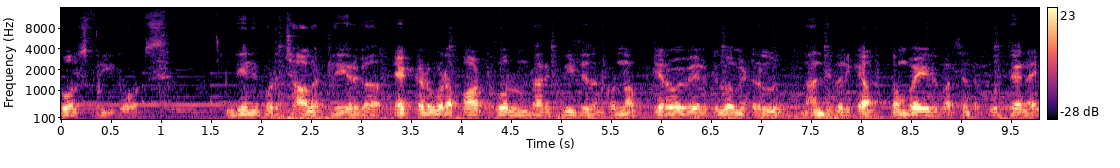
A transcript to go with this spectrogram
హోల్స్ ఫ్రీ రోడ్స్. దీనికి కూడా చాలా క్లియర్గా ఎక్కడ కూడా పార్ట్ హోల్ ఉండడానికి వీల్లేదు అనుకున్నాం ఇరవై వేల కిలోమీటర్లు నాంది పలికాం. తొంభై ఐదు పర్సెంట్ పూర్తయినాయి.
